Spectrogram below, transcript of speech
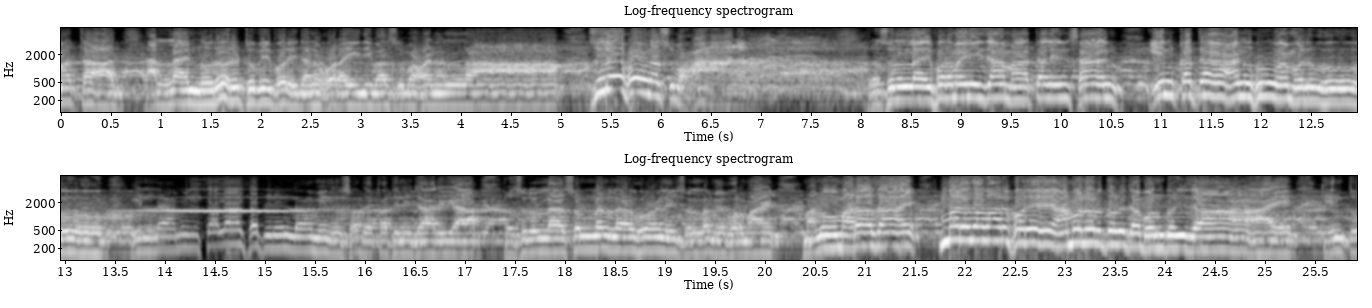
মাথার আল্লাহ নুরর টুপি পরিধান করাই দিবা সুবহান আল্লাহ জুড়ে হো না সুবহান রসুল্লাহ ফরমাইনি জামাত আল ইনসান ইন কথা আনহু আমলু ইল্লা মিন সাদাকাতিন জারিয়া। রাসূলুল্লাহ সাল্লাল্লাহু আলাইহি সাল্লামে ফরমায়, মানু মারা যায়, মারা যাওয়ার পরে আমলের দরজা বন্ধ হয়ে যায়। কিন্তু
